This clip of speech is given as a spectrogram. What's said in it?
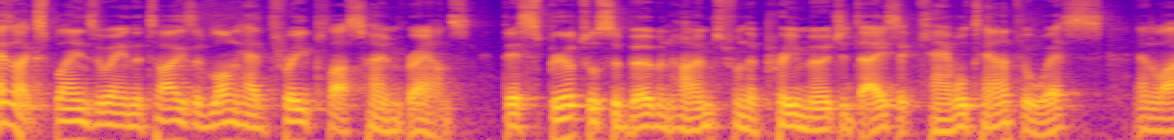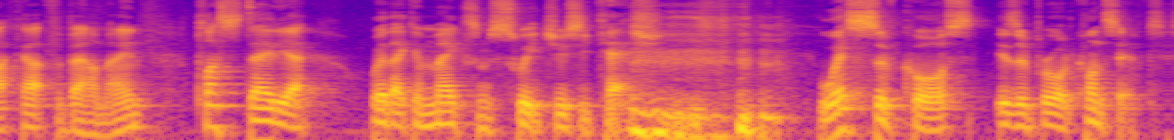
As I explained, Zoe, the Tigers have long had three plus home grounds. They're spiritual suburban homes from the pre merger days at Campbelltown for Wests and Leichhardt for Balmain, plus stadia where they can make some sweet, juicy cash. Wests, of course, is a broad concept.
